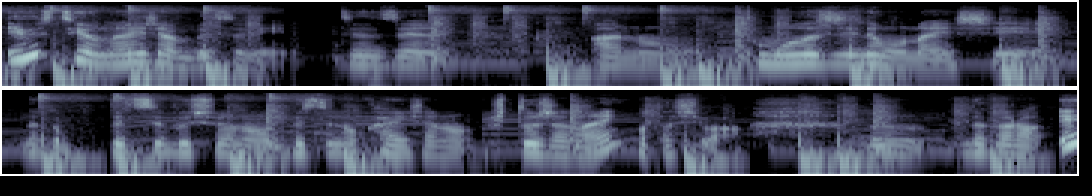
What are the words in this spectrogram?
言う必要ないじゃん、別に。全然。あの、友達でもないし、なんか別部署の別の会社の人じゃない？私は。うん。だから、え？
